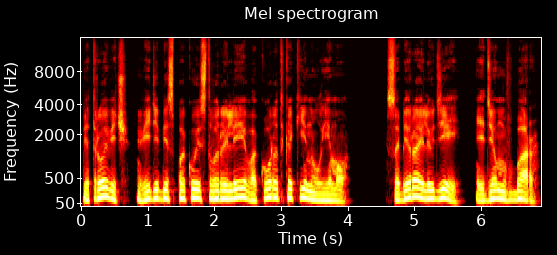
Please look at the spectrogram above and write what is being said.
Петрович, видя беспокойство Рылеева, коротко кинул ему. «Собирай людей, идем в бар».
